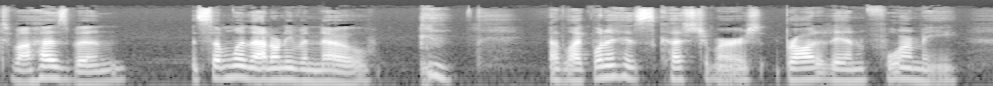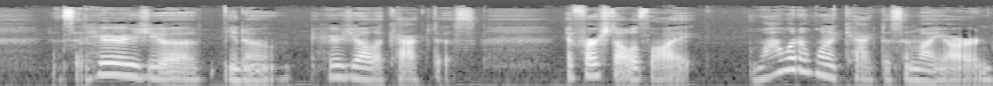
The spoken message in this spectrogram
to my husband, someone I don't even know. and like one of his customers brought it in for me and said, "Here's you a, you know, here's y'all a cactus." At first I was like, "Why would I want a cactus in my yard?"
